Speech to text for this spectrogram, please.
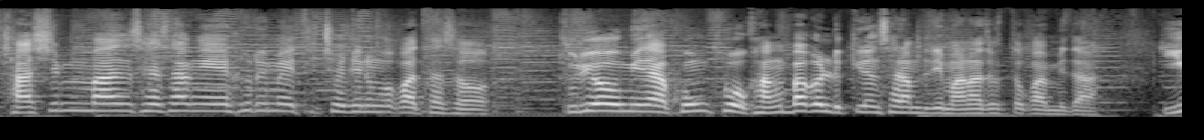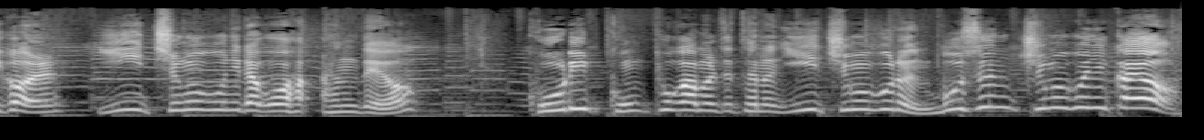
자신만 세상의 흐름에 뒤처지는 것 같아서 두려움이나 공포, 강박을 느끼는 사람들이 많아졌다고 합니다. 이걸 이 증후군이라고 하- 하는데요. 고립 공포감을 뜻하는 이 증후군은 무슨 증후군일까요?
